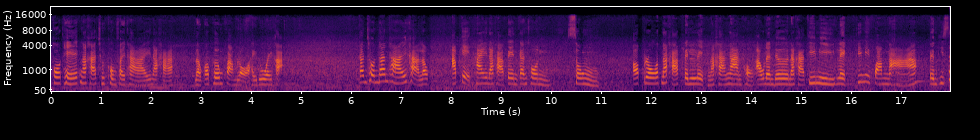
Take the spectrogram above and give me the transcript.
โปรเทคนะคะ ชุดโคมไฟท้ายนะคะแล้วก็เพิ่มความหล่อให้ด้วยค่ะกันชนด้านท้ายค่ะ เราอัปเกรดให้นะคะ เป็นกันชน ทรงออฟโรดนะคะ เป็นเหล็กนะคะ งานของ Outlander นะคะ ที่มีเหล็กที่มีความหนาเป็นพิเศ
